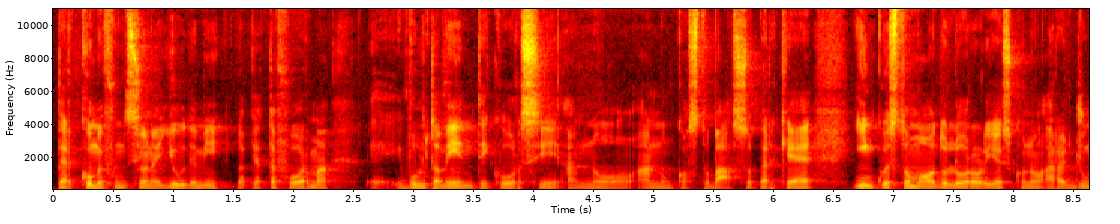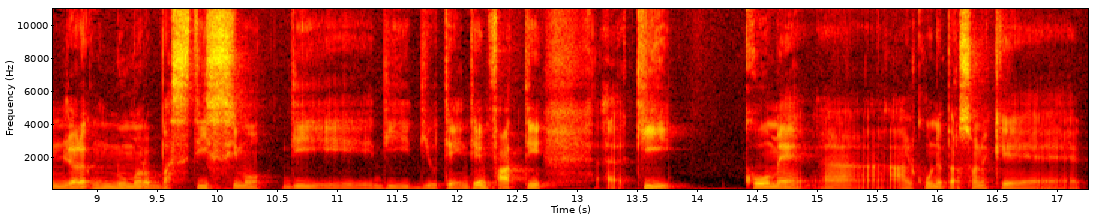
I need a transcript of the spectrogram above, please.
per come funziona Udemy, la piattaforma, eh, volutamente i corsi hanno, hanno, un costo basso perché in questo modo loro riescono a raggiungere un numero vastissimo di, di, di utenti. Infatti eh, chi come eh, alcune persone che,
